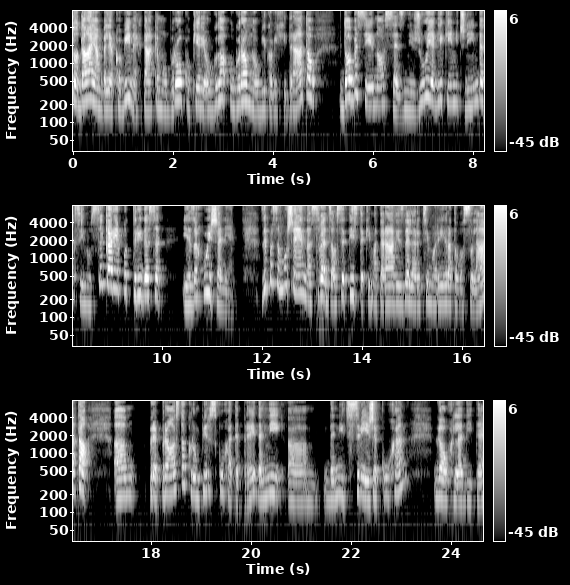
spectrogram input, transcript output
dodajam beljakovine k takemu obroku, kjer je ogromno oglikovih hidratov, dobesedno se znižuje glikemični indeks in vse, kar je pod 30, je za hujšanje. Zdaj pa samo še en nasvet za vse tiste, ki imate radi zdaj recimo regratovo solato. Um, preprosto krompir skuhate prej, da ni, um, da ni sveže kuhan, ga ohladite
